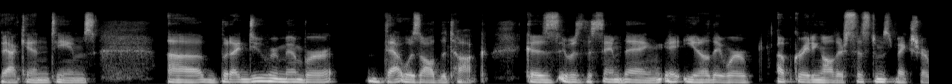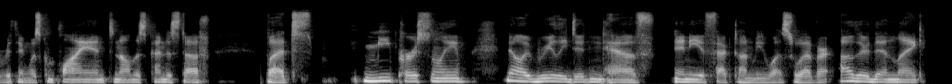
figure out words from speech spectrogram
back end teams. Uh, but I do remember that was all the talk because it was the same thing. It, you know, they were upgrading all their systems to make sure everything was compliant and all this kind of stuff. But me personally, no, it really didn't have any effect on me whatsoever, other than like,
